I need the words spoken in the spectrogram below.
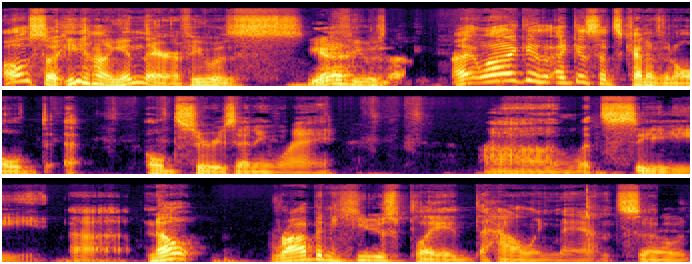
Oh, so he hung in there. If he was, yeah, if he was. I, well, I guess I guess that's kind of an old uh, old series anyway. Uh, let's see. Uh, no, Robin Hughes played the Howling Man, so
